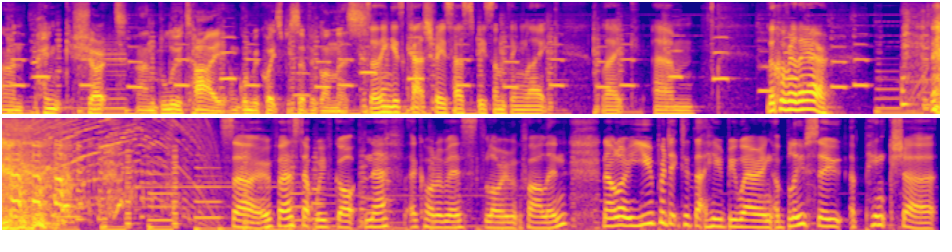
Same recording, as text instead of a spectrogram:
and pink shirt and blue tie. I'm going to be quite specific on this. So I think his catchphrase has to be something like, like, um, look over there. So, first up, we've got NEF economist Laurie McFarlane. Now, Laurie, you predicted that he would be wearing a blue suit, a pink shirt,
